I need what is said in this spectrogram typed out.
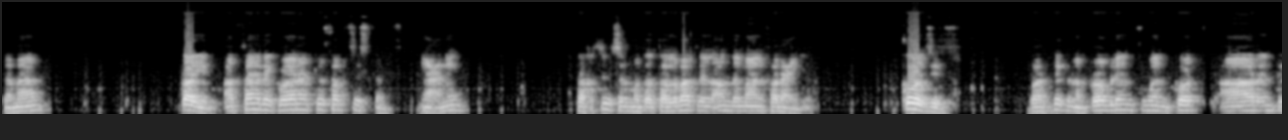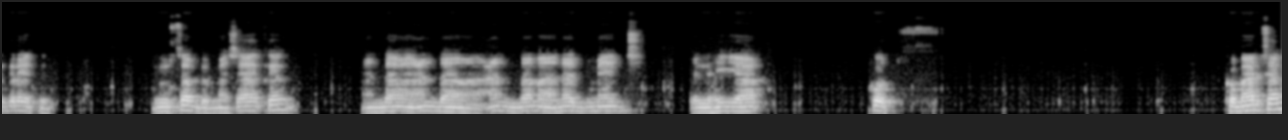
تمام؟ طيب assign requirement to subsystems يعني تخصيص المتطلبات للأنظمة الفرعية. Causes. Particular problems when codes are integrated. يسبب مشاكل عندما عندما عندما ندمج اللي هي codes commercial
